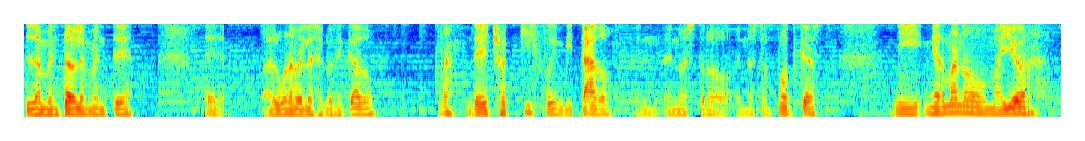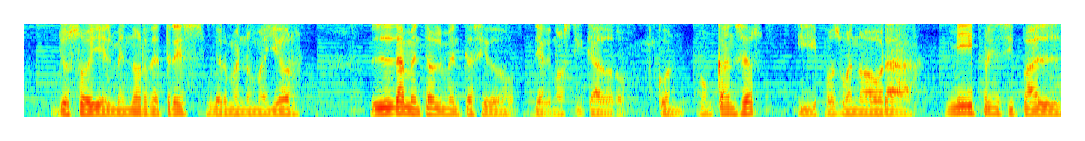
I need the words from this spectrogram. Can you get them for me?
lamentablemente, eh, alguna vez les he platicado. Ah, de hecho, aquí fue invitado en, nuestro, en nuestro podcast mi, mi hermano mayor. Yo soy el menor de tres. Mi hermano mayor lamentablemente ha sido diagnosticado con, con cáncer y pues bueno, ahora mi principal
